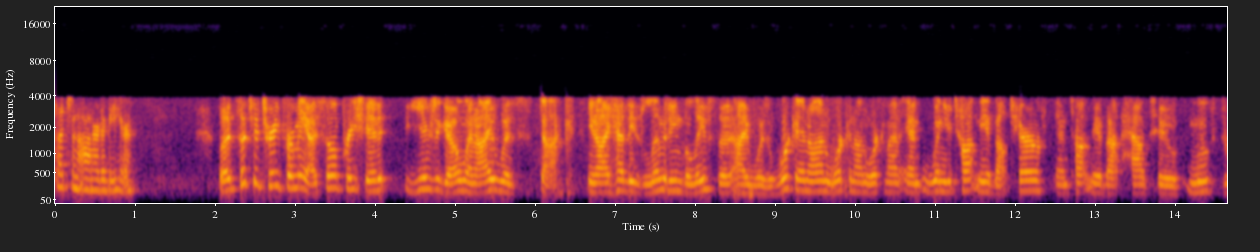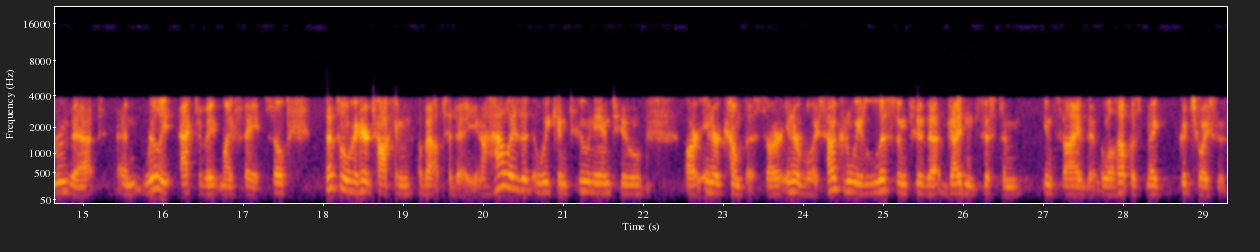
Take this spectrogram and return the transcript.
such an honor to be here. Well, it's such a treat for me. I so appreciate it. Years ago, when I was stuck, you know, I had these limiting beliefs that I was working on, working on, working on. And when you taught me about terror and taught me about how to move through that and really activate my faith. So that's what we're here talking about today. You know, how is it that we can tune into our inner compass, our inner voice? How can we listen to that guidance system inside that will help us make good choices?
